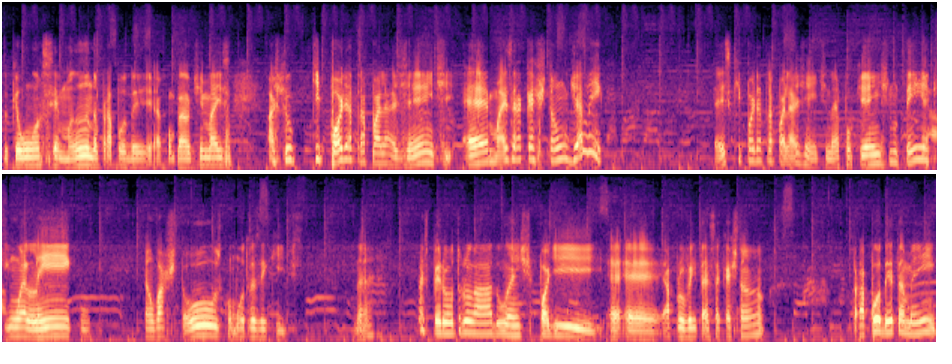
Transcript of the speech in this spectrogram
Do que uma semana para poder acompanhar o time, mas acho que o que pode atrapalhar a gente é mais a questão de elenco. É isso que pode atrapalhar a gente, né? Porque a gente não tem aqui um elenco tão vastoso como outras equipes, né? Mas, pelo outro lado, a gente pode é, é, aproveitar essa questão para poder também,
